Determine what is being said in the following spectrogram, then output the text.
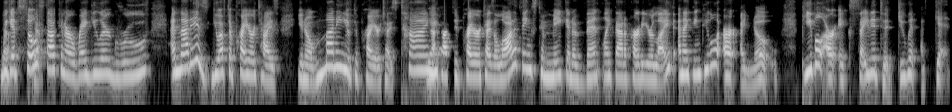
We Yeah, get so yeah. stuck in our regular groove. And that is, you have to prioritize, you know, money, you have to prioritize time, Yeah. you have to prioritize a lot of things to make an event like that a part of your life. And I think people are, I know, people are excited to do it again.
